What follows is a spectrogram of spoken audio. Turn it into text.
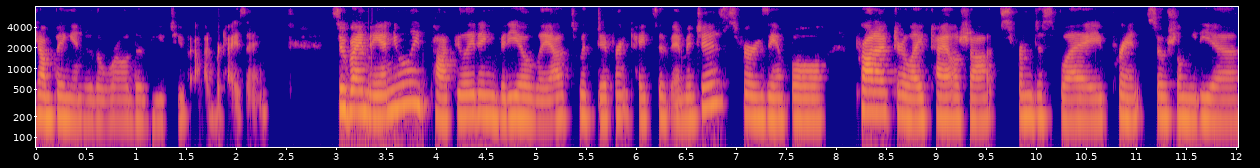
jumping into the world of YouTube advertising. So by manually populating video layouts with different types of images, for example, product or lifestyle shots from display, print, social media,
